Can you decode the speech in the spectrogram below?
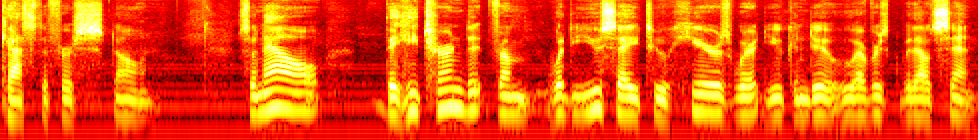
cast the first stone. So now that he turned it from what do you say to here's what you can do, whoever's without sin.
